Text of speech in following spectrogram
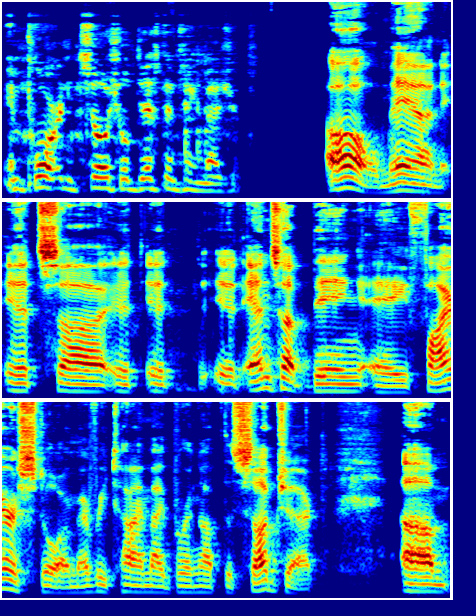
important social distancing measures? Oh man, it's uh, it it it ends up being a firestorm every time I bring up the subject. Um,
